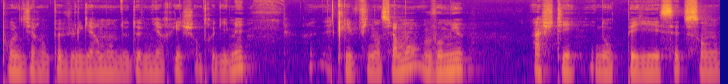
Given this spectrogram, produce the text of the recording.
pour le dire un peu vulgairement, de devenir riche, entre guillemets, être libre financièrement, vaut mieux acheter et donc payer 700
